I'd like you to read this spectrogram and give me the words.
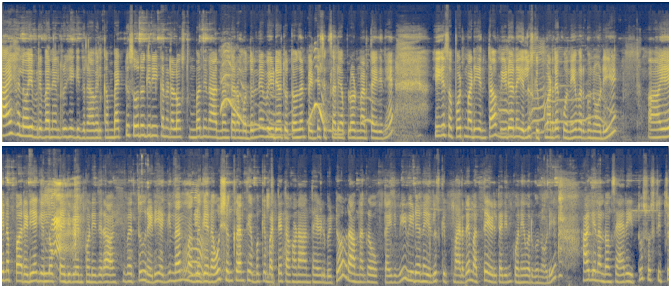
ಹಾಯ್ ಹಲೋ ಎವ್ರಿ ಎಲ್ಲರೂ ಹೇಗಿದ್ದೀರಾ? Welcome back to Sonugiri Kannada logs ತುಂಬ ದಿನ ಆದ ನಂತರ ಮೊದಲನೇ ವೀಡಿಯೋ ಟು ತೌಸಂಡ್ ಟ್ವೆಂಟಿ ಸಿಕ್ಸಲ್ಲಿ ಅಪ್ಲೋಡ್ ಮಾಡ್ತಾ ಇದ್ದೀನಿ. ಹೀಗೆ ಸಪೋರ್ಟ್ ಮಾಡಿ ಅಂತ ವೀಡಿಯೋನ ಎಲ್ಲೂ ಸ್ಕಿಪ್ ಮಾಡಿದೆ ಕೊನೆವರೆಗೂ ನೋಡಿ. ಏನಪ್ಪ ರೆಡಿಯಾಗಿ ಎಲ್ಲಿ ಹೋಗ್ತಾ ಇದ್ದೀವಿ ಅಂದ್ಕೊಂಡಿದ್ದೀರಾ ಇವತ್ತು ರೆಡಿಯಾಗಿ ನನ್ನ ಮಗಳಿಗೆ ನಾವು ಸಂಕ್ರಾಂತಿ ಹಬ್ಬಕ್ಕೆ ಬಟ್ಟೆ ತಗೋಣ ಅಂತ ಹೇಳಿಬಿಟ್ಟು ರಾಮನಗರ ಹೋಗ್ತಾ ಇದ್ದೀವಿ. ವೀಡಿಯೋನ ಎಲ್ಲೂ ಸ್ಕಿಪ್ ಮಾಡಿದೆ ಮತ್ತೆ ಹೇಳ್ತಾ ಇದ್ದೀನಿ ಕೊನೆವರೆಗೂ ನೋಡಿ. ಹಾಗೆ ನಂದೊಂದು ಸ್ಯಾರಿ ಇತ್ತು. ಸೊ ಸ್ಟಿಚ್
